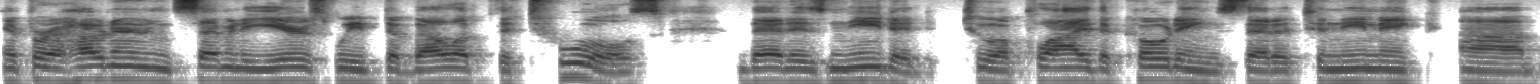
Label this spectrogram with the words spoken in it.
And for 170 years, we've developed the tools that is needed to apply the coatings that a Tnemec um,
